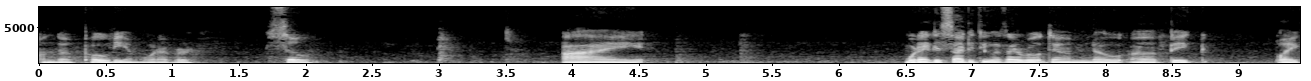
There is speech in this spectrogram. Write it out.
on the podium, whatever. So I what I decided to do is I wrote down no uh, big, like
